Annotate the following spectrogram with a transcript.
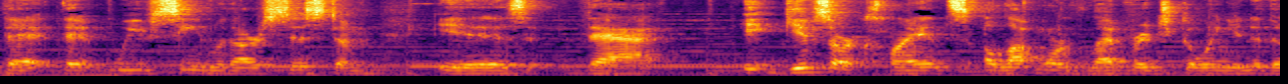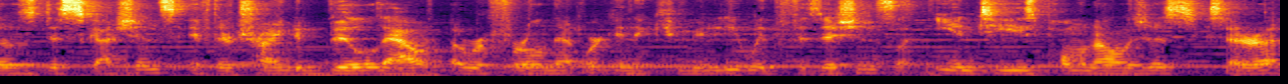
that, that we've seen with our system is that it gives our clients a lot more leverage going into those discussions if they're trying to build out a referral network in the community with physicians like ENTs, pulmonologists, etc.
